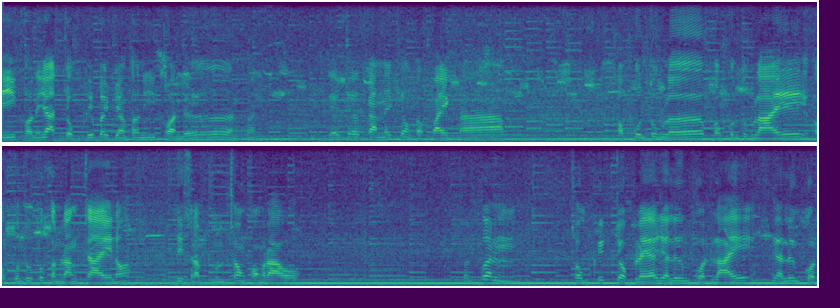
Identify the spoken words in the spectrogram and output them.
นี้ขออนุญาตจบคลิปไปเพียงเท่านี้ก่อนเด้อเพื่อนเดี๋ยวเจอกันในช่วงต่อไปครับ ขอบคุณทุกเลิฟขอบคุณทุกไลค์ขอบคุณทุกๆกำลังใจเนาะที่สนับสนุนช่องของเรา เพื่อนๆชมคลิปจบแล้วอย่าลืมกดไลค์อย่าลืมกด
